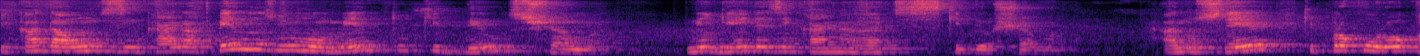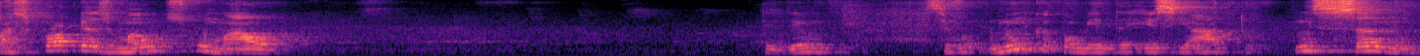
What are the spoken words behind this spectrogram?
E cada um desencarna apenas no momento que Deus chama. Ninguém desencarna antes que Deus chama, a não ser que procurou com as próprias mãos o mal entendeu? Se nunca cometa esse ato insano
